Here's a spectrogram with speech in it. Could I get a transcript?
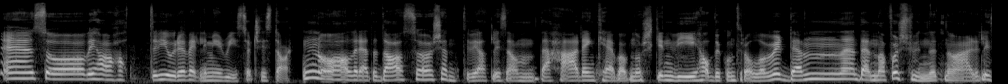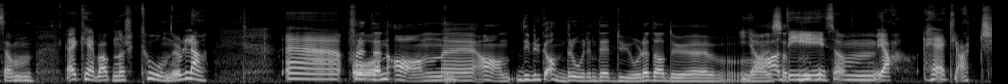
Eh, Så vi, har hatt, vi gjorde veldig mye research i starten, og allerede da så skjønte vi at liksom, det her, den kebabnorsken vi hadde kontroll over, den, den har forsvunnet. Nå er det liksom Det er kebabnorsk 2.0, da. Eh, For dette er en annen, eh, annen De bruker andre ord enn det du gjorde da du var Ja, 17? de som Ja, helt klart.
